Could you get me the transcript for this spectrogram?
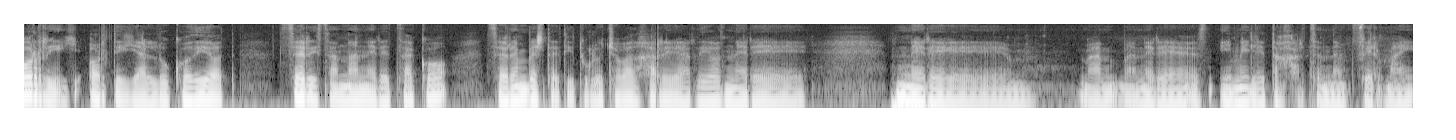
horri, hortik jalduko diot, zer izan da niretzako, zeren beste titulutxo bat jarri behar diot nere, nere, ba, ba nere emailetan jartzen den firmai.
